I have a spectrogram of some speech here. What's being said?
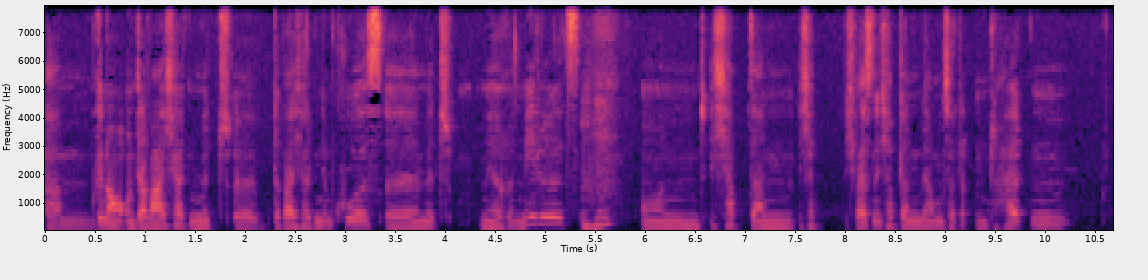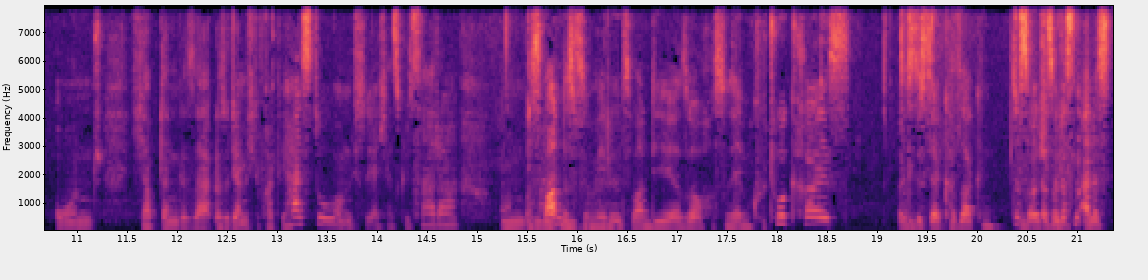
ähm, genau, und da war ich halt mit, äh, da war ich halt in dem Kurs äh, mit mehreren Mädels mhm. und ich habe dann, ich habe, ich weiß nicht, ich habe dann, wir haben uns halt unterhalten und ich habe dann gesagt, also die haben mich gefragt, wie heißt du? Und ich so, ja, ich heiße Gülsada. Und Was waren das für Mädels? Waren die also auch aus demselben Kulturkreis? Weil das, du bist ja Kasaken. Das, also das sind alles,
